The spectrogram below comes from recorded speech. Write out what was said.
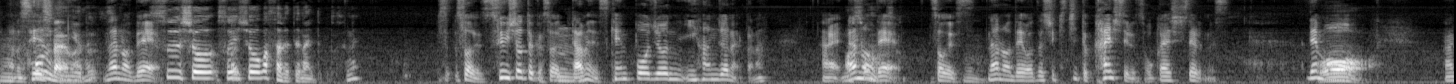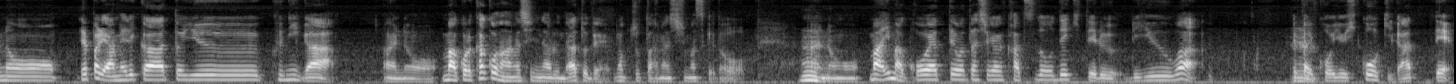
うん。あの正式に言うと、ね。なので推奨推奨はされてないってことですね。そそうです。推奨というかそれはダメです、憲法上に違反じゃないかな。はい。なのでそうです、うん。なので私きちっと返してるんです。お返ししてるんです。でもおあのやっぱりアメリカという国があのまあこれ過去の話になるんで後でもうちょっと話しますけど、あのまあ、今こうやって私が活動できてる理由はやっぱりこういう飛行機があって、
